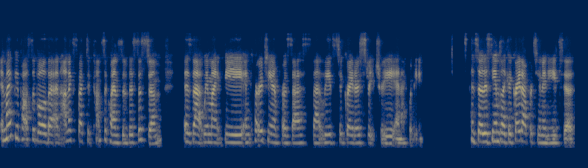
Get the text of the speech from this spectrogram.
it might be possible that an unexpected consequence of this system is that we might be encouraging a process that leads to greater street tree inequity. And so this seems like a great opportunity to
